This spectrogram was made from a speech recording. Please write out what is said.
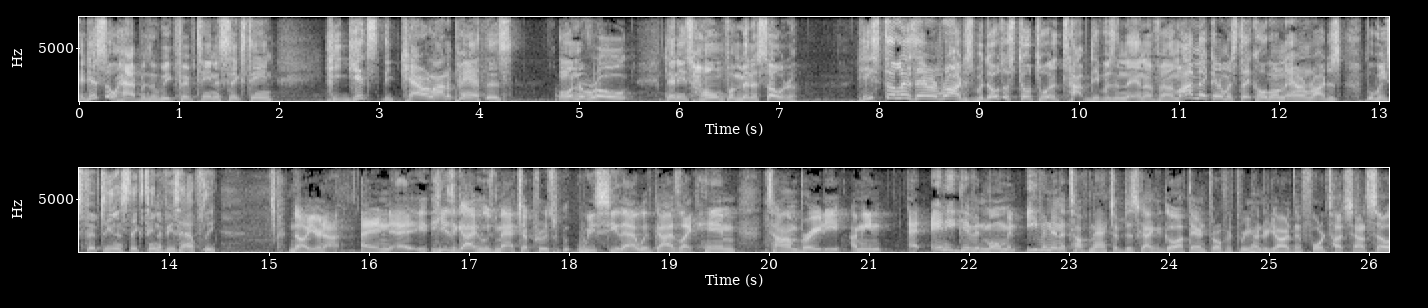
It just so happens in week 15 and 16, he gets the Carolina Panthers on the road, then he's home for Minnesota. He still is Aaron Rodgers, but those are still two of the top defenses in the NFL. Am I making a mistake holding on to Aaron Rodgers for weeks 15 and 16 if he's healthy? No, you're not. And uh, he's a guy who's matchup proof. We see that with guys like him, Tom Brady. I mean, at any given moment, even in a tough matchup, this guy could go out there and throw for 300 yards and four touchdowns. So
